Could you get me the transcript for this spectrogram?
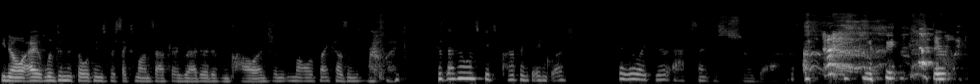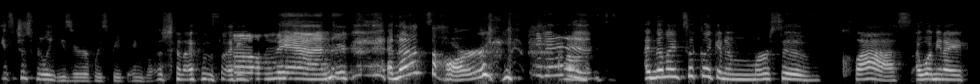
you know, I lived in the Philippines for six months after I graduated from college, and all of my cousins were like, because everyone speaks perfect English. They were like, your accent is so bad. they were like, it's just really easier if we speak English. And I was like, oh man. And that's hard. It is. um. Um, and then I took like an immersive class. I, I mean, I,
